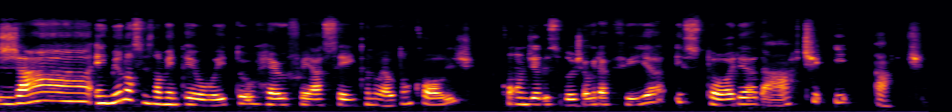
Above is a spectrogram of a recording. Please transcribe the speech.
Já em 1998, Harry foi aceito no Elton College, onde ele estudou geografia, história da arte e arte.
